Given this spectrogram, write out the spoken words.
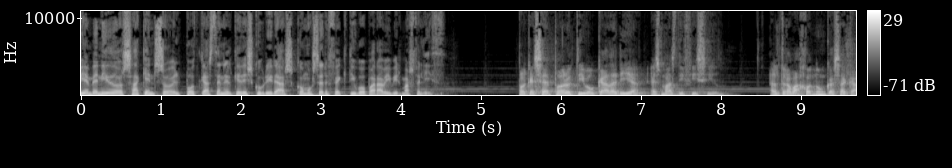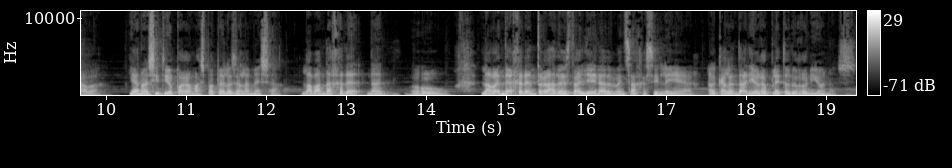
Bienvenidos a Kenso, el podcast en el que descubrirás cómo ser efectivo para vivir más feliz. Porque ser productivo cada día es más difícil. El trabajo nunca se acaba. Ya no hay sitio para más papeles en la mesa. La bandeja de, oh, la de entrada está llena de mensajes sin leer. El calendario repleto de reuniones.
